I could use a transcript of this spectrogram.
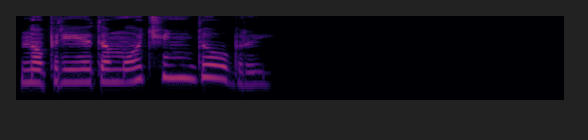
но при этом очень добрый.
